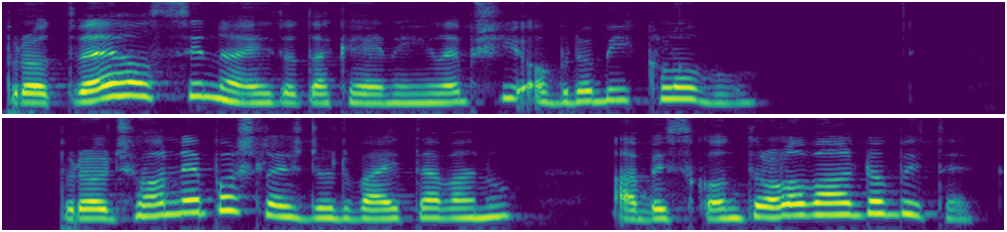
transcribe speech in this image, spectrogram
Pro tvého syna je to také nejlepší období klovu. Proč ho nepošleš do Dvajtavanu, aby zkontroloval dobytek?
